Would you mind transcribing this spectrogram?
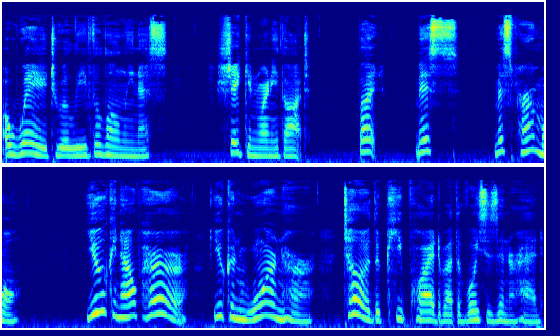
a way to relieve the loneliness. Shaken, Reynie thought. But, Miss. Miss Perumal. You can help her. You can warn her. Tell her to keep quiet about the voices in her head.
